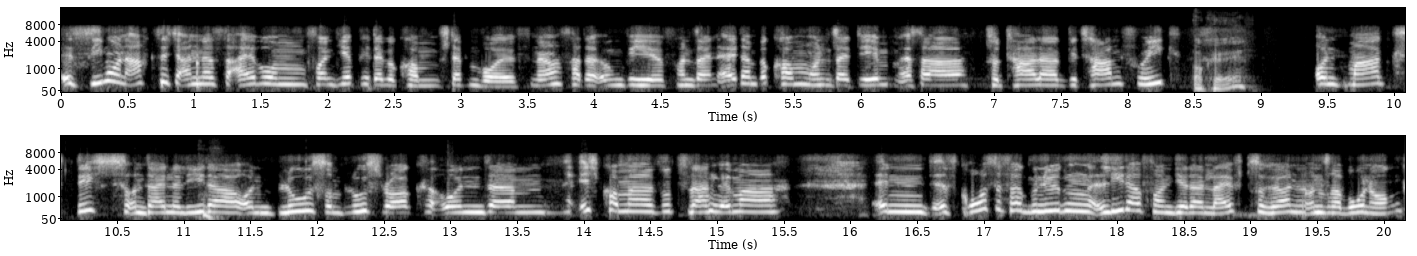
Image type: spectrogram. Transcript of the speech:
ist 87 an das Album von dir, Peter, gekommen, Steppenwolf. Ne? Das hat er irgendwie von seinen Eltern bekommen und seitdem ist er totaler Gitarrenfreak Okay. Und mag dich und deine Lieder und Blues und Bluesrock. Und ähm, ich komme sozusagen immer in das große Vergnügen, Lieder von dir dann live zu hören in unserer Wohnung.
